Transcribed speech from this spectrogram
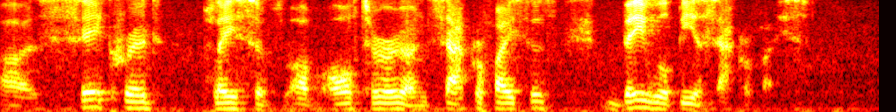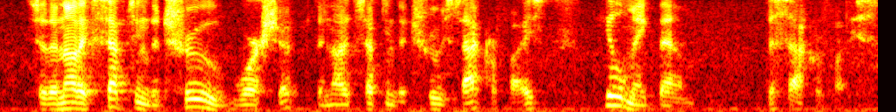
uh, sacred place of, of altar and sacrifices, they will be a sacrifice. So they're not accepting the true worship, they're not accepting the true sacrifice. He'll make them the sacrifice.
